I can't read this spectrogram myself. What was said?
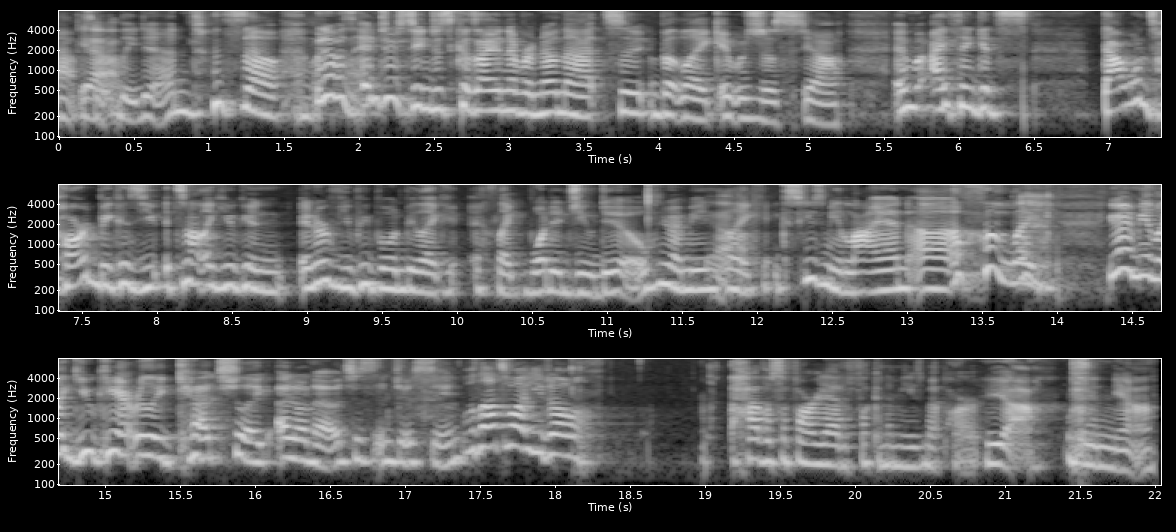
absolutely did so, but it was interesting just because I had never known that. So, but like it was just yeah, and I think it's. That one's hard because you. It's not like you can interview people and be like, like, what did you do? You know what I mean? Yeah. Like, excuse me, lion. Uh, like, you know what I mean? Like, you can't really catch. Like, I don't know. It's just interesting. Well, that's why you don't have a safari at a fucking amusement park. Yeah, and yeah.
